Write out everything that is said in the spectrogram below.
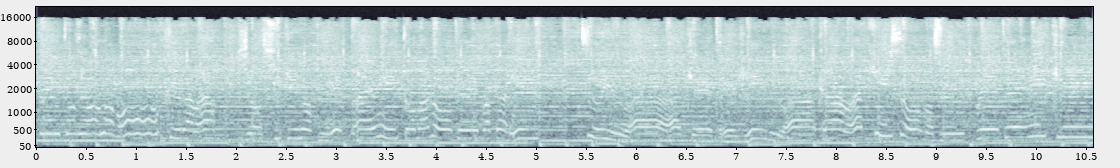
天途上の僕らは常識の絶対に戸惑ってばかり明けて日々は乾きその全てに君が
